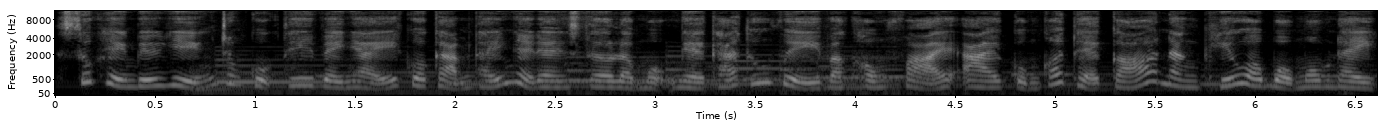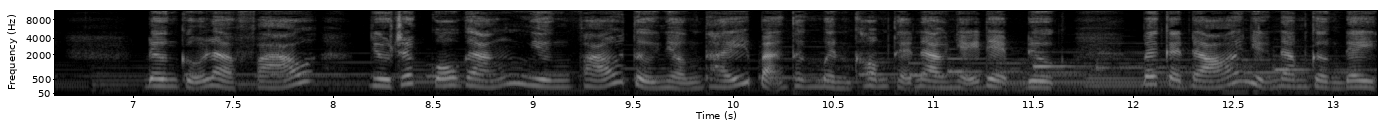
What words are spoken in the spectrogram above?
Xuất hiện biểu diễn trong cuộc thi về nhảy, cô cảm thấy nghề dancer là một nghề khá thú vị và không phải ai cũng có thể có năng khiếu ở bộ môn này. Đơn cử là Pháo, dù rất cố gắng nhưng Pháo tự nhận thấy bản thân mình không thể nào nhảy đẹp được. Bên cạnh đó, những năm gần đây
